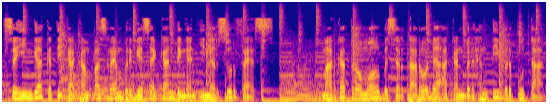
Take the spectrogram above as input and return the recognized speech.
Sehingga ketika kampas rem bergesekan dengan inner surface, maka tromol beserta roda akan berhenti berputar.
